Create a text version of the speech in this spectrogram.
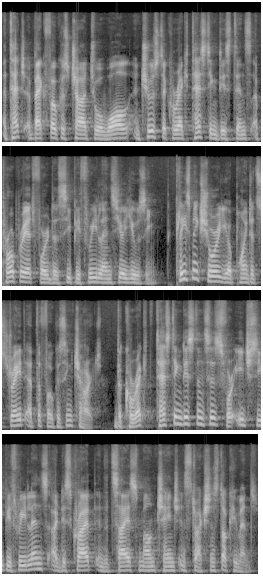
Attach a back focus chart to a wall and choose the correct testing distance appropriate for the CP3 lens you're using. Please make sure you are pointed straight at the focusing chart. The correct testing distances for each CP3 lens are described in the Zeiss mount change instructions document.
